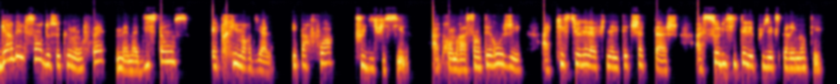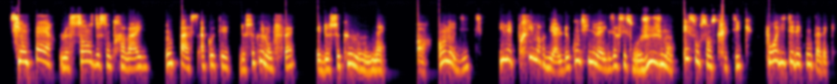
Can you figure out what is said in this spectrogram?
Garder le sens de ce que l'on fait, même à distance, est primordial et parfois plus difficile. Apprendre à s'interroger, à questionner la finalité de chaque tâche, à solliciter les plus expérimentés. Si on perd le sens de son travail, on passe à côté de ce que l'on fait et de ce que l'on est. Or, en audit, il est primordial de continuer à exercer son jugement et son sens critique pour auditer des comptes avec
